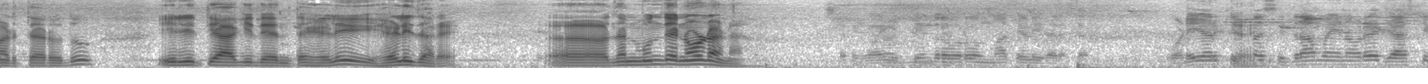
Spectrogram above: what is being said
ಮಾಡ್ತಾ ಇರೋದು ಈ ರೀತಿ ಆಗಿದೆ ಅಂತ ಹೇಳಿ ಹೇಳಿದ್ದಾರೆ. ಅದನ್ನು ಮುಂದೆ ನೋಡೋಣ. ಮೇಯರ್ಕ್ಕಿಂತ ಸಿದ್ದರಾಮಯ್ಯನವರೇ ಜಾಸ್ತಿ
